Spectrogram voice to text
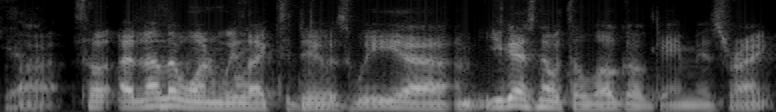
yeah. Uh, so another one we like to do is we um, you guys know what the logo game is right?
